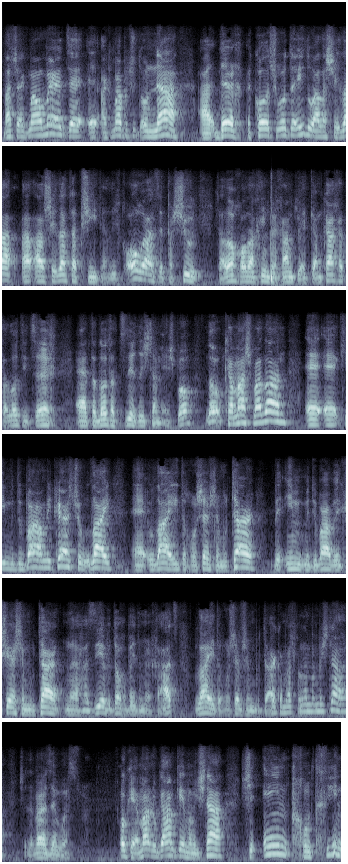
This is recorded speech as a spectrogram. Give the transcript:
מה שהגמרא אומרת, אה, הגמרא פשוט עונה דרך כל השורות האלו על, השאלה, על שאלת הפשיטה. לכאורה זה פשוט, אתה לא יכול להכין פחם כי גם ככה אתה לא תצטרך, אתה לא תצליח להשתמש בו. לא, כמה שמלן, אה, אה, כי מדובר על מקרה שאולי אה, אולי היית חושב שמותר, אם מדובר בהקשר שמותר להזיע בתוך בית המרחץ, אולי היית חושב שמותר, כמה שמלן במשנה, שהדבר הזה הוא אסור. אוקיי, אמרנו גם כן במשנה שאין חותכין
